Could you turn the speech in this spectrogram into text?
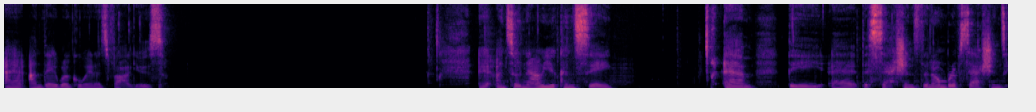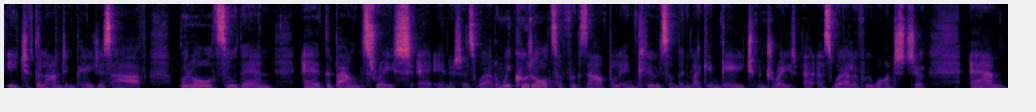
uh, and they will go in as values. Uh, and so now you can see um, the uh, the sessions, the number of sessions each of the landing pages have, but also then uh, the bounce rate uh, in it as well. And we could also, for example, include something like engagement rate uh, as well if we wanted to. Um,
